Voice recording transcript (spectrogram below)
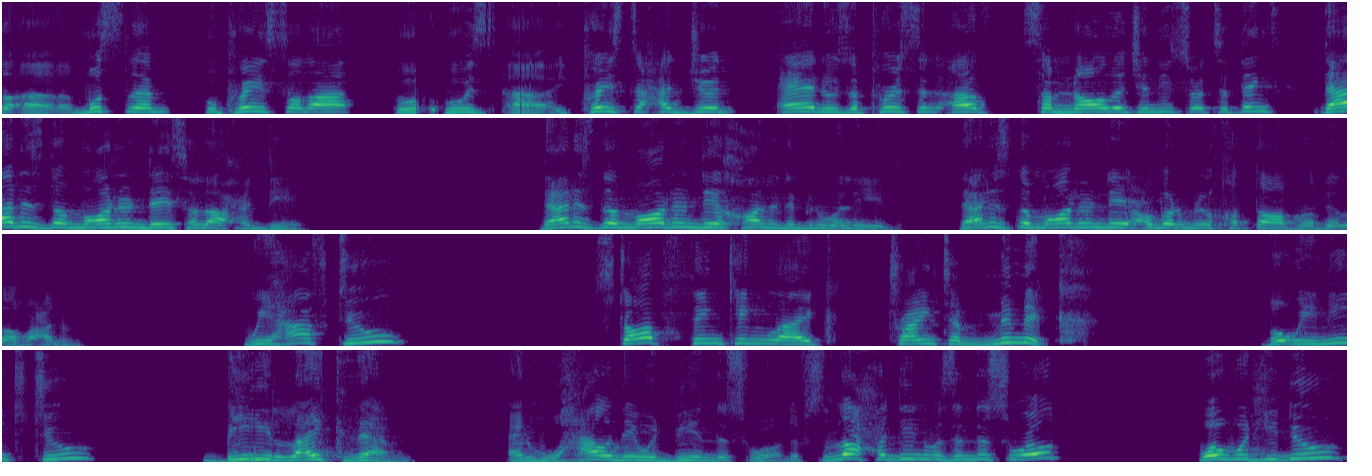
uh, Muslim who prays Salah, who, who is, uh, prays Tahajjud, and who's a person of some knowledge and these sorts of things. That is the modern day Salah ad-Din. That is the modern day Khalid ibn Walid. That is the modern day Umar ibn Khattab. We have to stop thinking like trying to mimic, but we need to be like them and how they would be in this world. If Salah ad-Din was in this world, what would he do?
